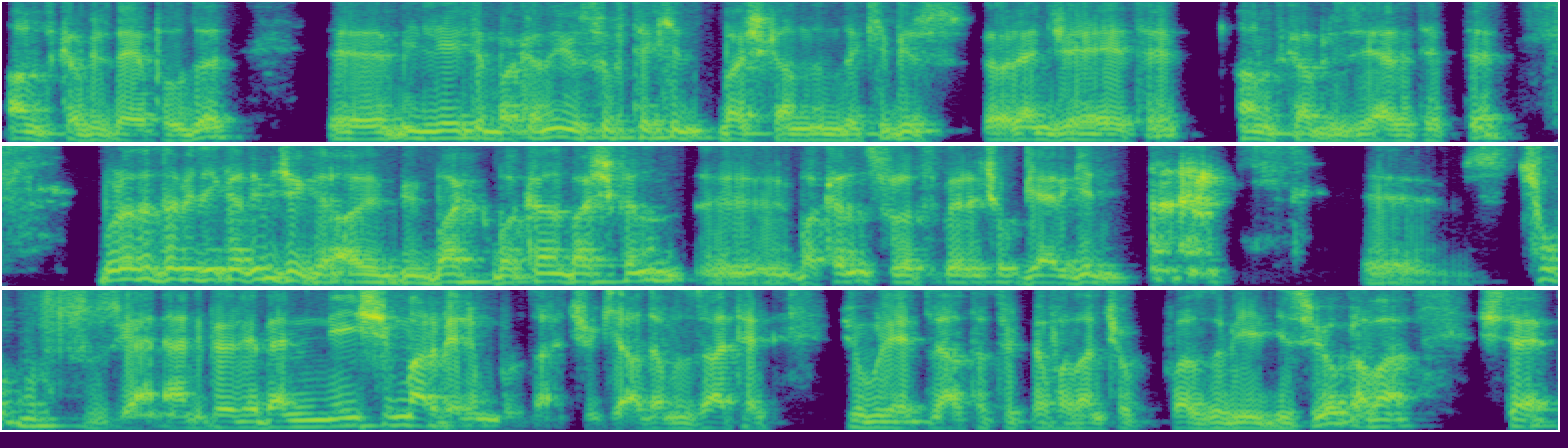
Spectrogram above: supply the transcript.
Anıtkabir'de yapıldı. Milli Eğitim Bakanı Yusuf Tekin başkanlığındaki bir öğrenci heyeti Anıtkabir'i ziyaret etti. Burada tabii dikkatimi çekti. Bak, bakan, başkanın e, bakanın suratı böyle çok gergin. e, çok mutsuz yani. Hani böyle ben ne işim var benim burada? Çünkü adamın zaten Cumhuriyet'le Atatürk'le falan çok fazla bir ilgisi yok ama işte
